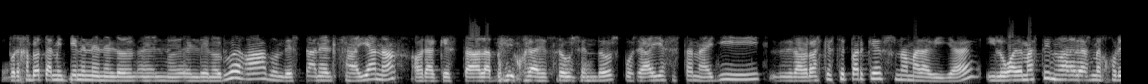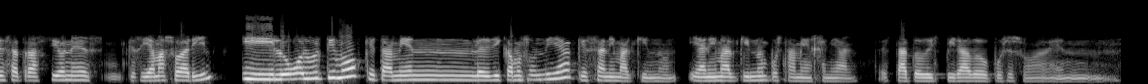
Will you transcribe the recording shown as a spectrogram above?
por ejemplo, también tienen en el, el, de Noruega, donde está en el Chayana, ahora que está la película de Frozen 2, pues ellas están allí. La verdad es que este parque es una maravilla, ¿eh? Y luego además tiene una de las mejores atracciones que se llama Soarin. Y luego el último, que también le dedicamos un día, que es Animal Kingdom. Y Animal Kingdom, pues también genial. Está todo inspirado, pues eso, en,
